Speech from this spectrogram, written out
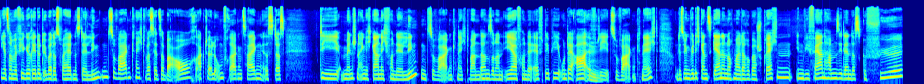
Jetzt haben wir viel geredet über das Verhältnis der Linken zu Wagenknecht. Was jetzt aber auch aktuelle Umfragen zeigen, ist, dass die Menschen eigentlich gar nicht von der Linken zu Wagenknecht wandern, mhm. sondern eher von der FDP und der AfD mhm. zu Wagenknecht. Und deswegen würde ich ganz gerne nochmal darüber sprechen, inwiefern haben Sie denn das Gefühl,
